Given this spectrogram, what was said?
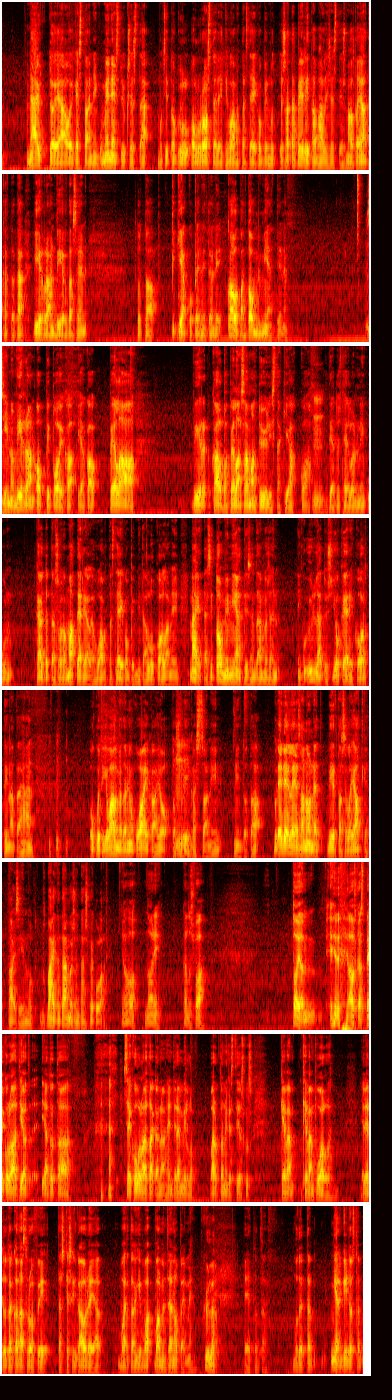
näyttöjä oikeastaan niin kuin menestyksestä, mutta sitten on kyllä ollut rosteriikin huomattavasti heikompi, mutta jos ajatellaan pelitavallisesti, jos me halutaan jatkaa tätä Virran, Virtasen tota, kiekkoperintö, niin Kalpan Tommi Miettinen. Siinä on Virran oppipoika, joka pelaa Vir, Kalpa pelaa saman tyylistä kiekkoa. Mm. Tietysti heillä on niin kuin käytettävissä oleva materiaali huomattavasti heikompi mitä Lukolla, niin mä heittäisin Tommi Miettisen tämmöisen niin kuin yllätysjokerikorttina tähän. On kuitenkin valmentanut jonkun aikaa jo tuossa mm. liikassa, niin, niin tota, mutta edelleen sanon, että Virtasella jatkettaisiin, mutta, mutta mä heitän tämmöisen tähän spekulaatioon. Joo, no niin, katos vaan. Toi on hauska spekulaatiot ja tota, se kuullaan takana, en tiedä milloin todennäköisesti joskus kevään, kevään puolella. Eli tuota katastrofi tässä kesken kauden ja vaaditaankin va- valmentaja nopeammin. Kyllä. Et, tota, mutta että mielenkiintoista.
